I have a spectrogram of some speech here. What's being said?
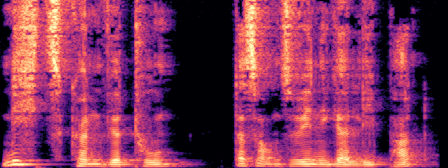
Nichts können wir tun, dass er uns weniger lieb hat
